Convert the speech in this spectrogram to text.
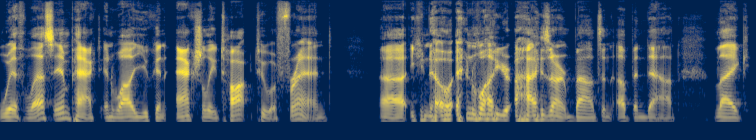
with less impact and while you can actually talk to a friend uh, you know and while your eyes aren't bouncing up and down. Like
